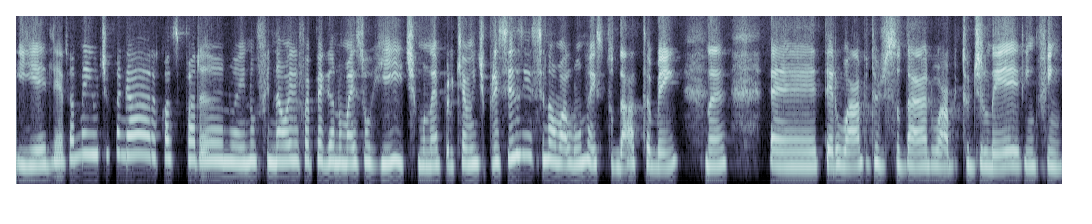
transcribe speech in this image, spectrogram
e ele era meio devagar, quase parando. Aí no final ele foi pegando mais o ritmo, né? Porque a gente precisa ensinar o aluno a estudar também, né? É, ter o hábito de estudar, o hábito de ler, enfim.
